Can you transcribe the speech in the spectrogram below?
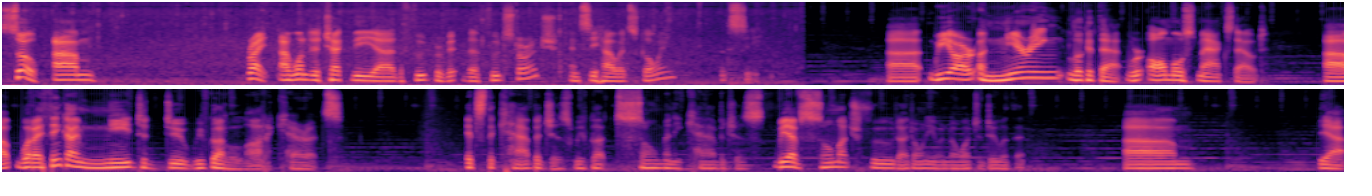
So, um, right. I wanted to check the uh, the food the food storage and see how it's going. Let's see. Uh, we are uh, nearing. Look at that. We're almost maxed out. Uh, what I think I need to do. We've got a lot of carrots. It's the cabbages. We've got so many cabbages. We have so much food. I don't even know what to do with it. Um, yeah,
